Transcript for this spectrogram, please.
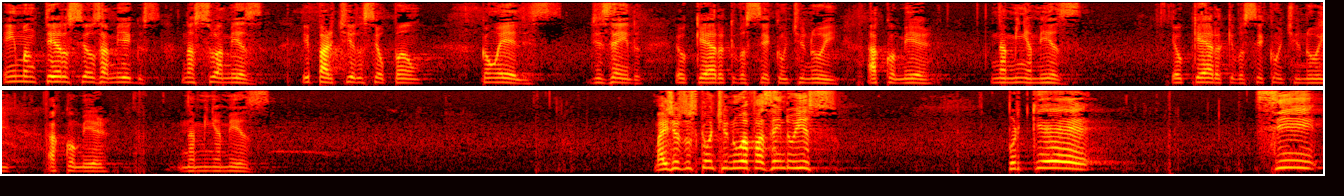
em manter os seus amigos na sua mesa e partir o seu pão com eles, dizendo: Eu quero que você continue a comer na minha mesa. Eu quero que você continue a comer na minha mesa. Mas Jesus continua fazendo isso, porque se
